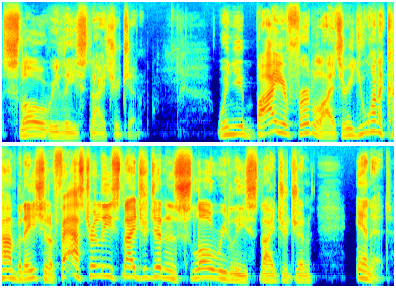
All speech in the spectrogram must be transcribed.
slow release nitrogen. When you buy your fertilizer, you want a combination of fast release nitrogen and slow release nitrogen in it.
